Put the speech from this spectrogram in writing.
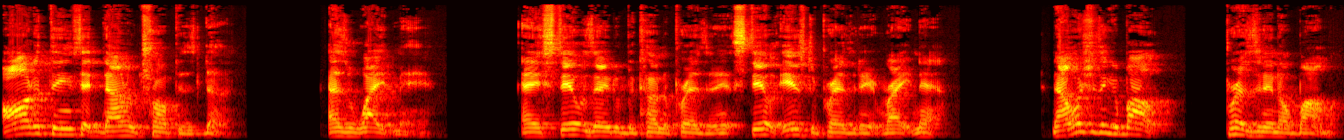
All the things that Donald Trump has done as a white man, and still was able to become the president, still is the president right now. Now, I want you to think about President Obama.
